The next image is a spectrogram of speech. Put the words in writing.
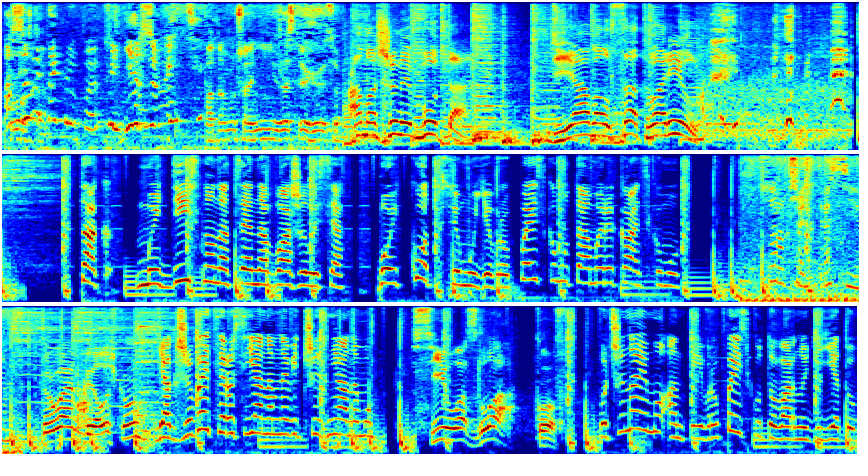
А что вы так рукой придерживаете? Потому что они не застегиваются. а машины будто дьявол сотворил. Так, ми дійсно на це наважилися. Бойкот всьому європейському та американському. 46, Россия. Открываем белочку. Як живеться росіянам на вітчизняному, Сила зла. Ков. починаємо антиєвропейську товарну дієту.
